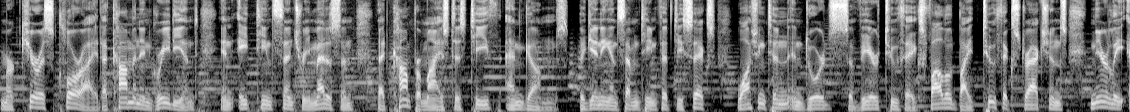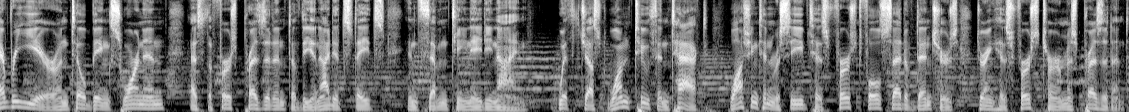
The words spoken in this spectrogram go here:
mercurous chloride, a common ingredient in 18th century medicine that compromised his teeth and gums. Beginning in 1756, Washington endured severe toothaches, followed by tooth extractions nearly every year until being sworn in as the first president of the United States in 1789. With just one tooth intact, Washington received his first full set of dentures during his first term as president.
